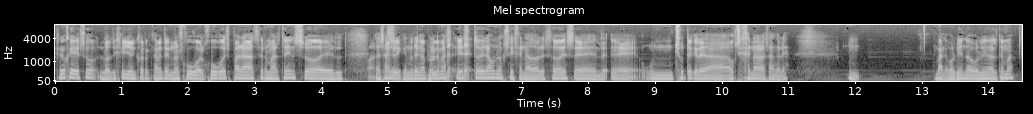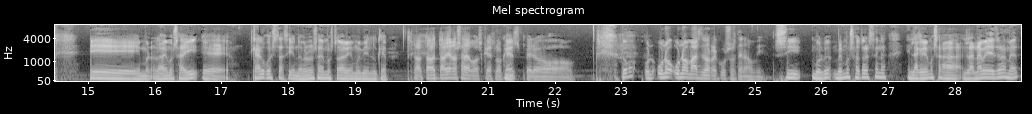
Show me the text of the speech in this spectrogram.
creo que eso lo dije yo incorrectamente. No es jugo, el jugo es para hacer más denso el, Bueno, la sangre y que no de- tenga problemas. de- Esto era un oxigenador, esto es el, eh, un chute que le da oxígeno a la sangre. Mm. Vale, volviendo, volviendo al tema. Eh, bueno, la vemos ahí. Eh, que algo está haciendo, pero no sabemos todavía muy bien el qué. no, to- todavía no sabemos qué es lo que Mm. es, pero Luego, un- uno, uno más de los recursos de Naomi. Sí, volve- vemos a otra escena en la que vemos a la nave de Drummer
